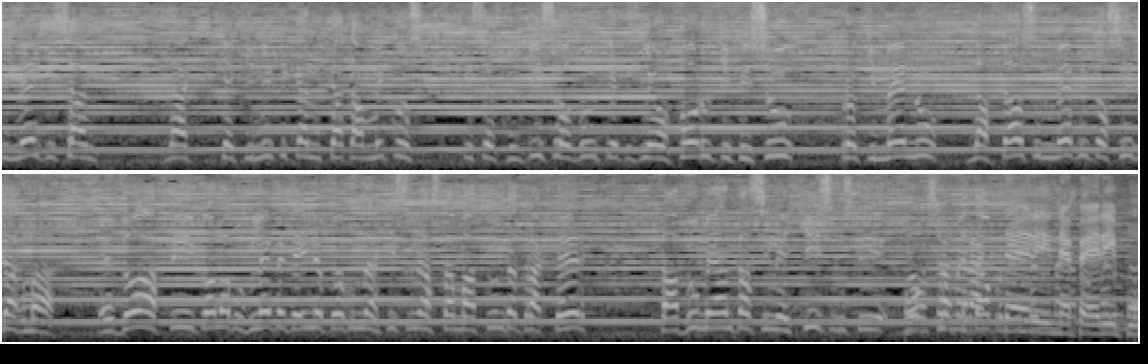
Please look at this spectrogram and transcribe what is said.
συνέχισαν να και κινήθηκαν κατά μήκος της Εθνικής Οδού και της Λεωφόρου Κηφισού προκειμένου να φτάσουν μέχρι το Σύνταγμα. Εδώ αυτή η εικόνα που βλέπετε είναι που έχουν αρχίσει να σταματούν τα τρακτέρ. Θα δούμε αν θα συνεχίσουν στη Πόσα τρακτέρ είναι περίπου,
